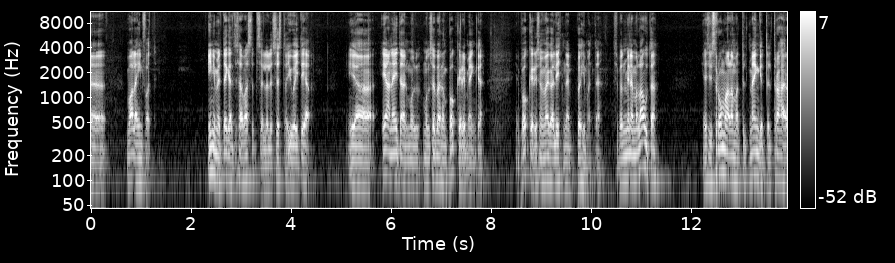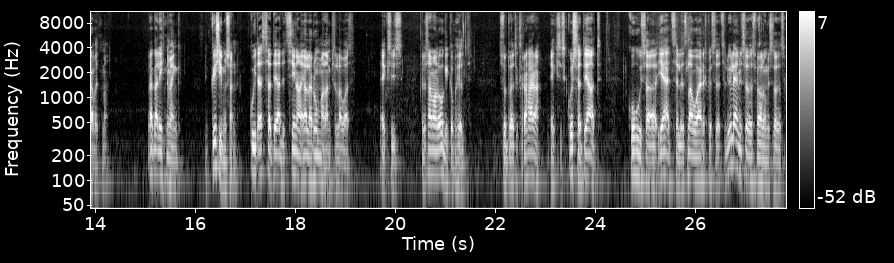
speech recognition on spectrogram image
äh, valeinfot, inimene tegelikult ei saa vastata sellele, sest ta ju ei tea. ja hea näide on mul, mul sõber on pokkerimängija ja pokkeris on väga lihtne põhimõte, sa pead minema lauda ja siis rumalamatelt mängijatelt raha ära võtma. väga lihtne mäng. küsimus on, kuidas sa tead, et sina ei ole rumalam seal lauas? ehk siis sellesama loogika põhjalt, sult võetakse raha ära, ehk siis kust sa tead, kuhu sa jääd selles laua ääres, kas sa jääd seal ülemises osas või alumises osas.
